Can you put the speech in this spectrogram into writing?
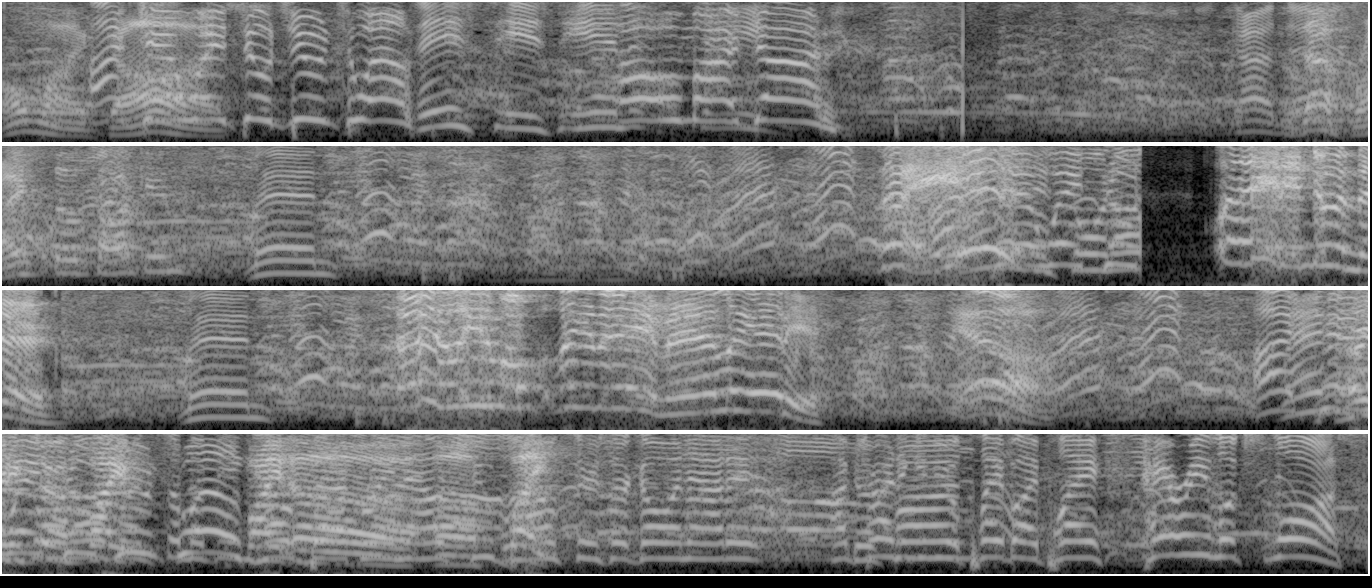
Oh my god! I can't wait till June 12th. This is insane. Oh my god. Is that Bryce still talking? Man, Is that Aiden? What is wait till- on? What Aiden doing there? man. Hey, look at him up. Look at Aiden, man. Look at him. Yeah. I And can't wait he's till fight- June Some are being 12th. Fight, held back right uh, now. uh, Two fight. bouncers are going at it. I'm trying to give you a play-by-play. Harry looks lost.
